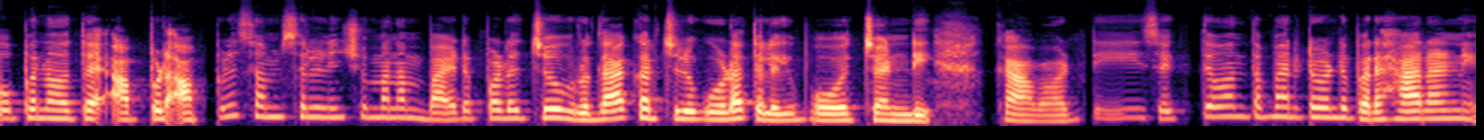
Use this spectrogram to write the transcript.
ఓపెన్ అవుతాయి. అప్పుడు అప్పుల సమస్యల నుంచి మనం బయటపడవచ్చు వృధా ఖర్చులు కూడా తొలగిపోవచ్చండి. కాబట్టి శక్తివంతమైనటువంటి పరిహారాన్ని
